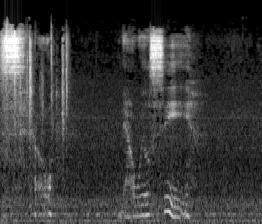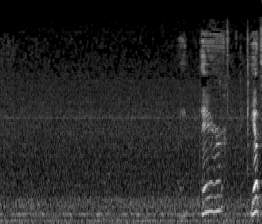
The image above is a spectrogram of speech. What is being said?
So now we'll see. Right there. Yep,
